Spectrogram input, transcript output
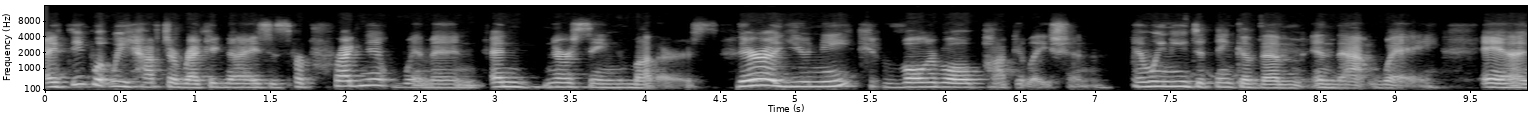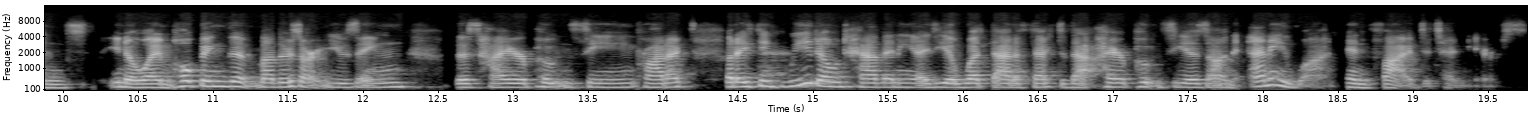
I think what we have to recognize is for pregnant women and nursing mothers, they're a unique, vulnerable population, and we need to think of them in that way. And, you know, I'm hoping that mothers aren't using this higher potency product, but I think we don't have any idea what that effect of that higher potency is on anyone in five to 10 years.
